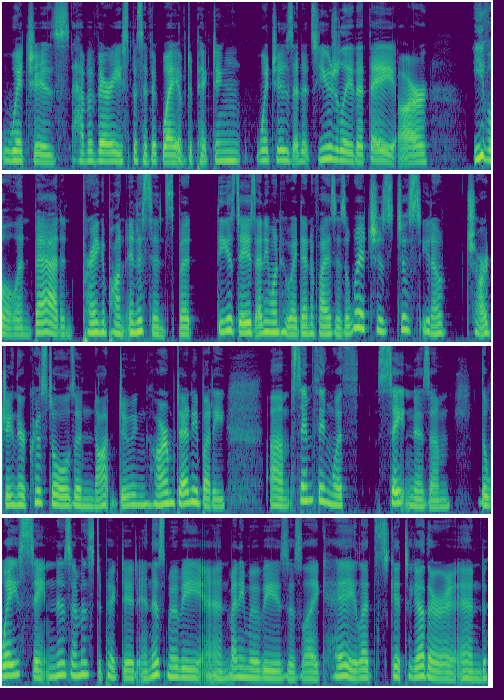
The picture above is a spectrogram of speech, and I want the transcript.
witches have a very specific way of depicting witches, and it's usually that they are evil and bad and preying upon innocence. But these days, anyone who identifies as a witch is just, you know, charging their crystals and not doing harm to anybody. Um, same thing with Satanism. The way Satanism is depicted in this movie and many movies is like, hey, let's get together and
